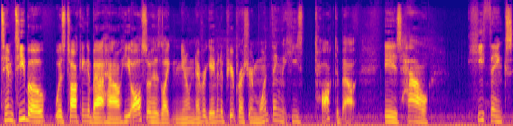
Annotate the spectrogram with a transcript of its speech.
Tim Tebow was talking about how he also has like you know never gave in to peer pressure, and one thing that he's talked about is how he thinks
